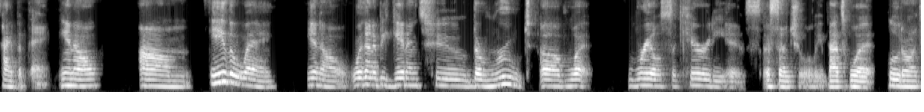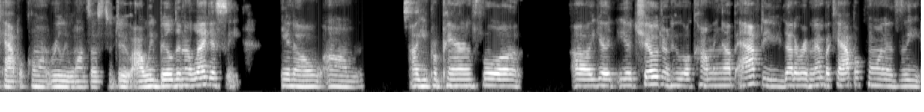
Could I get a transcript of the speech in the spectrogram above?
type of thing, you know? Um, either way, you know, we're going to be getting to the root of what real security is, essentially. That's what Pluto and Capricorn really wants us to do. Are we building a legacy? You know, um, are you preparing for uh, your your children who are coming up after you? You got to remember Capricorn is the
